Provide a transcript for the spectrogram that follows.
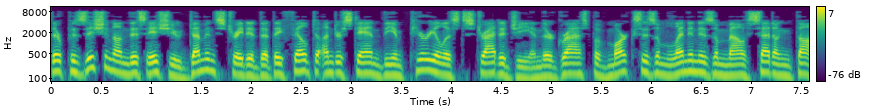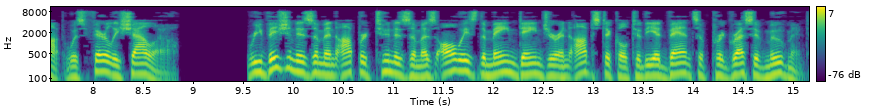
Their position on this issue demonstrated that they failed to understand the imperialist strategy and their grasp of Marxism-Leninism Mao Zedong thought was fairly shallow. Revisionism and opportunism is always the main danger and obstacle to the advance of progressive movement.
